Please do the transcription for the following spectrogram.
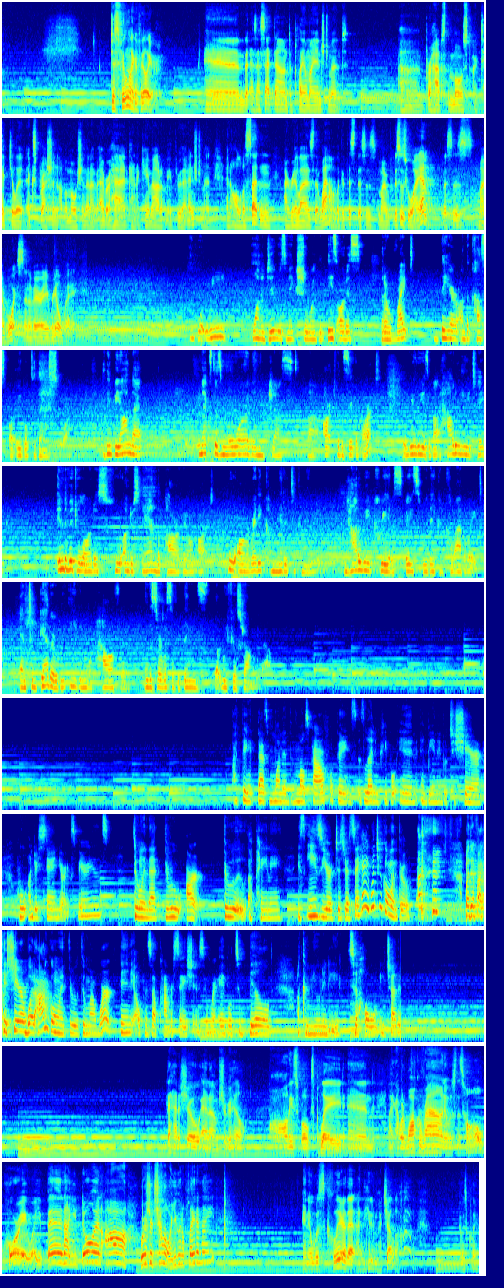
just feeling like a failure. And as I sat down to play on my instrument, uh, perhaps the most articulate expression of emotion that I've ever had kind of came out of me through that instrument. And all of a sudden, I realized that, wow, look at this. This is, my, this is who I am. This is my voice in a very real way. What we want to do is make sure that these artists that are right there on the cusp are able to then soar. I think beyond that, next is more than just uh, art for the sake of art. It really is about how do we take individual artists who understand the power of their own art, who are already committed to community, and how do we create a space where they can collaborate and together be even more powerful in the service of the things that we feel strongly about. I think that's one of the most powerful things is letting people in and being able to share who understand your experience. Doing that through art, through a painting, it's easier to just say, hey, what you going through? but if I can share what I'm going through through my work, then it opens up conversations and we're able to build a community to hold each other. They had a show at um, Sugar Hill all these folks played and like I would walk around, it was this whole, oh, Corey, where you been? How you doing? Ah, where's your cello? Are you gonna play tonight? And it was clear that I needed my cello. it was clear.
